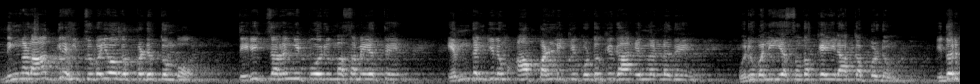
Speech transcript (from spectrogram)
നിങ്ങൾ ആഗ്രഹിച്ച് ഉപയോഗപ്പെടുത്തുമ്പോ തിരിച്ചറിങ്ങിപ്പോരുന്ന സമയത്ത് എന്തെങ്കിലും ആ പള്ളിക്ക് കൊടുക്കുക എന്നുള്ളത് ഒരു വലിയ സ്വതക്കയിലാക്കപ്പെടും ഇതൊരു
